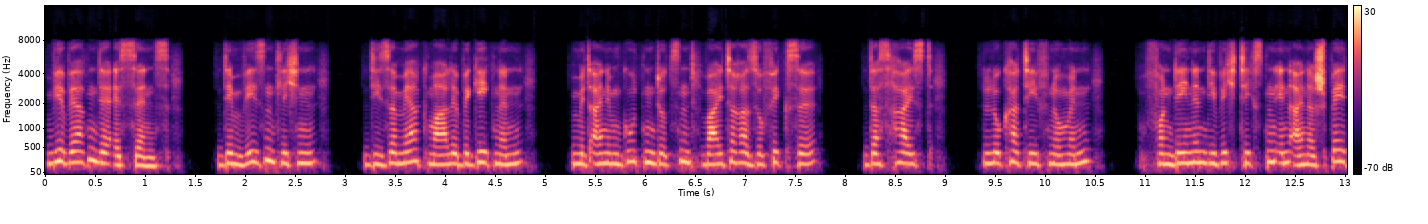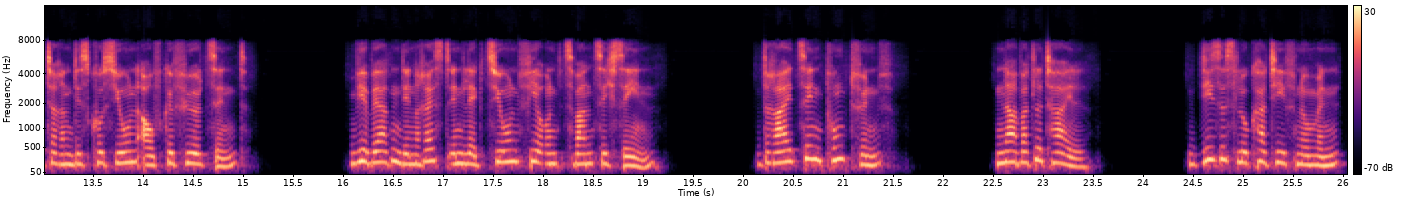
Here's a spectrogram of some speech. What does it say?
Wir werden der Essenz, dem Wesentlichen, dieser Merkmale begegnen, mit einem guten Dutzend weiterer Suffixe, das heißt, Lokativnomen, von denen die wichtigsten in einer späteren Diskussion aufgeführt sind. Wir werden den Rest in Lektion 24 sehen. 13.5 Navatl-Teil Dieses Lokativnomen,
